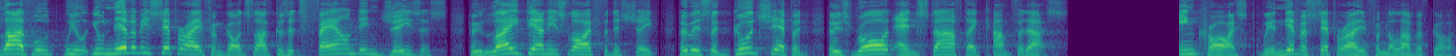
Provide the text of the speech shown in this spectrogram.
love will, will you'll never be separated from God's love because it's found in Jesus, who laid down his life for the sheep, who is the good shepherd, whose rod and staff they comfort us. In Christ, we're never separated from the love of God.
